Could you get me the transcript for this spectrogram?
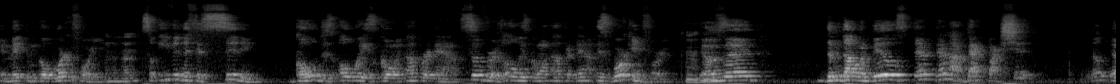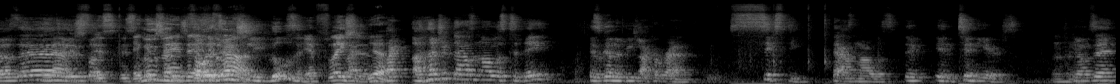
and make them go work for you. Mm-hmm. So even if it's sitting, gold is always going up or down. Silver is always going up or down. It's working for you. You know what I'm mm-hmm. saying? Them dollar bills, they're, they're not backed by shit. Nope. You know what I'm saying? It's so- It's, it's It losing. change it so it's time. actually losing. Inflation. Like, Yeah. Like a hundred thousand dollars today is gonna be like around sixty thousand dollars in, in ten years. Mm-hmm. You know what I'm saying?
